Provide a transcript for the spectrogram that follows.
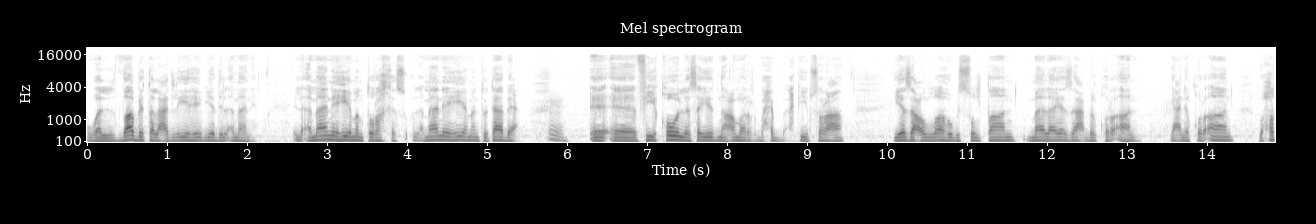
والضابطة العدلية هي بيد الأمانة. الأمانة هي من ترخص والأمانة هي من تتابع. آه، آه، في قول لسيدنا عمر بحب أحكيه بسرعة يزع الله بالسلطان ما لا يزع بالقرآن. يعني القرآن بحط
